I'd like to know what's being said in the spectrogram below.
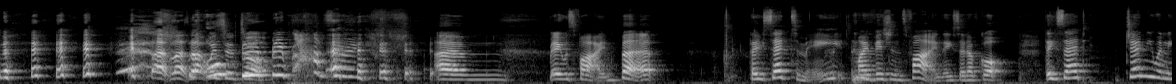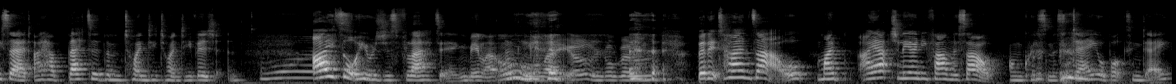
that, that, that was Oh, your job. ah, um, it was fine. But they said to me, my vision's fine. They said I've got. They said genuinely said I have better than 2020 vision. I thought he was just flirting, being like, oh, like, oh, but it turns out my I actually only found this out on Christmas Day or Boxing Day.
